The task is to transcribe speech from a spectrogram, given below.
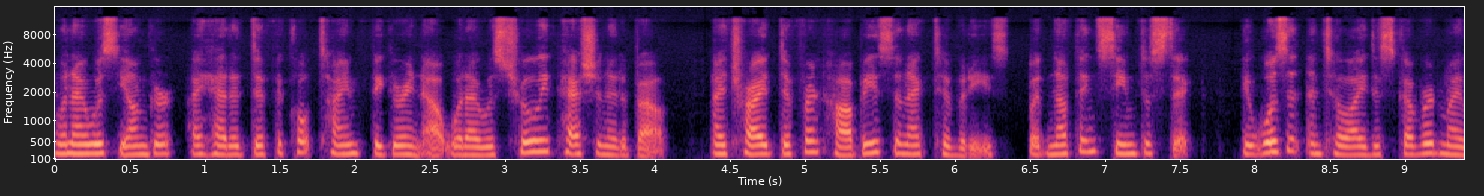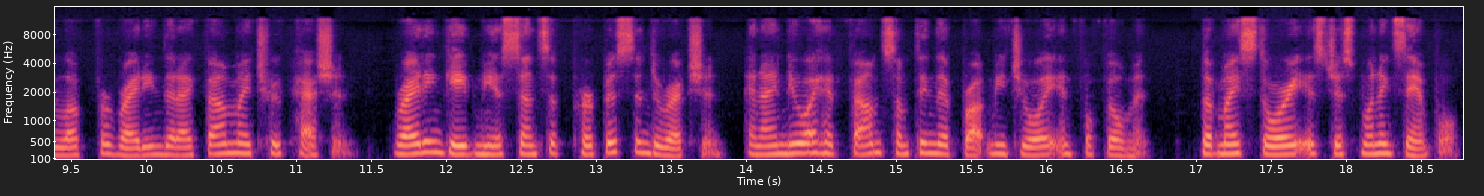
When I was younger, I had a difficult time figuring out what I was truly passionate about. I tried different hobbies and activities, but nothing seemed to stick. It wasn't until I discovered my love for writing that I found my true passion. Writing gave me a sense of purpose and direction, and I knew I had found something that brought me joy and fulfillment. But my story is just one example.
